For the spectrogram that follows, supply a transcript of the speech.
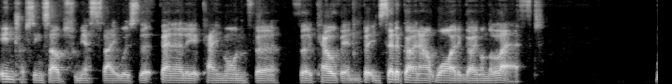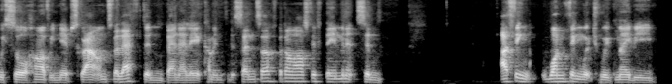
interesting subs from yesterday was that Ben Elliott came on for for Kelvin, but instead of going out wide and going on the left, we saw Harvey Knibbs go out onto the left and Ben Elliott come into the centre for the last 15 minutes. And I think one thing which we've maybe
